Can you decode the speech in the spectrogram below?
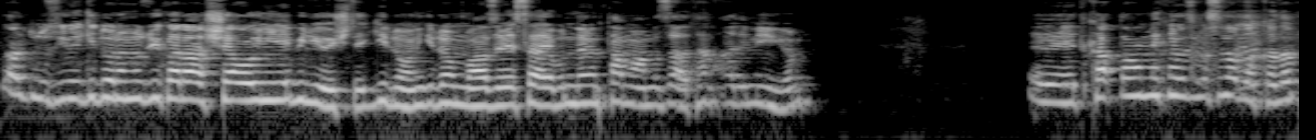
Gördüğünüz gibi gidonumuz yukarı aşağı oynayabiliyor işte. Gidon, gidon bazı vesaire bunların tamamı zaten alüminyum. Evet katlama mekanizmasına bakalım.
